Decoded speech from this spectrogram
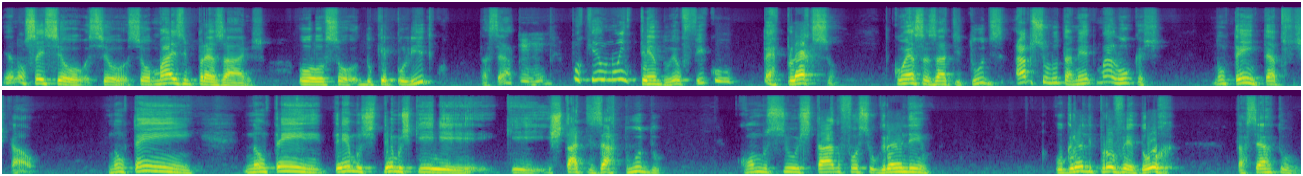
Eu não sei se eu, se eu sou mais empresário ou sou do que político, tá certo? Uhum. Porque eu não entendo, eu fico perplexo com essas atitudes absolutamente malucas. Não tem teto fiscal, não tem, não tem, temos, temos que, que estatizar tudo, como se o Estado fosse o grande o grande provedor, tá certo,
